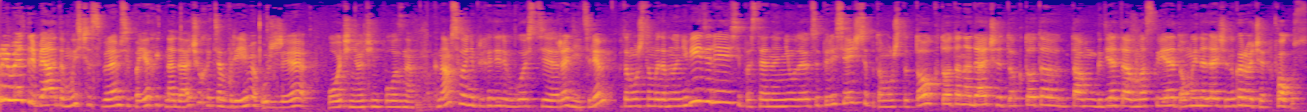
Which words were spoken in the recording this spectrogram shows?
Привет, ребята! Мы сейчас собираемся поехать на дачу, хотя время уже очень-очень поздно. К нам сегодня приходили в гости родители, потому что мы давно не виделись и постоянно не удается пересечься, потому что то кто-то на даче, то кто-то там где-то в Москве, то мы на даче. Ну, короче, фокус.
